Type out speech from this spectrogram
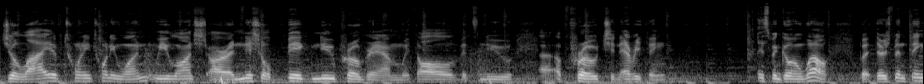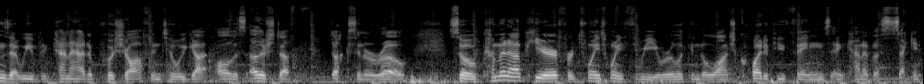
July of 2021, we launched our initial big new program with all of its new uh, approach and everything. It's been going well, but there's been things that we've kind of had to push off until we got all this other stuff ducks in a row. So coming up here for 2023, we're looking to launch quite a few things and kind of a second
